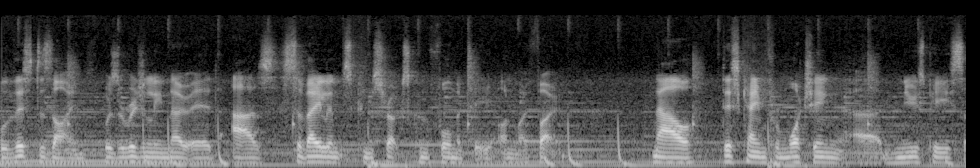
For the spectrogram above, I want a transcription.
Well, this design was originally noted as surveillance constructs conformity on my phone. Now, this came from watching a news piece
